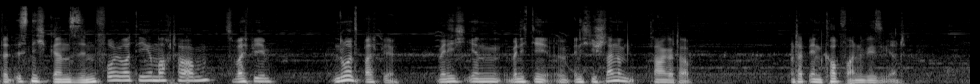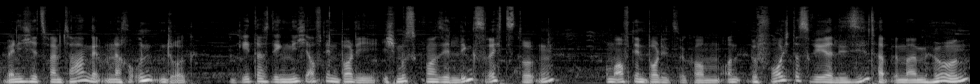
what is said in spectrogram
das ist nicht ganz sinnvoll, was die gemacht haben. Zum Beispiel, nur als Beispiel, wenn ich ihren, wenn ich die, wenn ich die Schlange im Target habe und habe ihren Kopf anvisiert. Wenn ich jetzt beim Target nach unten drücke, geht das Ding nicht auf den Body. Ich muss quasi links, rechts drücken, um auf den Body zu kommen. Und bevor ich das realisiert habe in meinem Hirn,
